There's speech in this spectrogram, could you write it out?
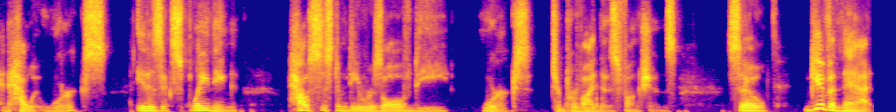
and how it works it is explaining how systemd resolve D works to provide those functions. So given that,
